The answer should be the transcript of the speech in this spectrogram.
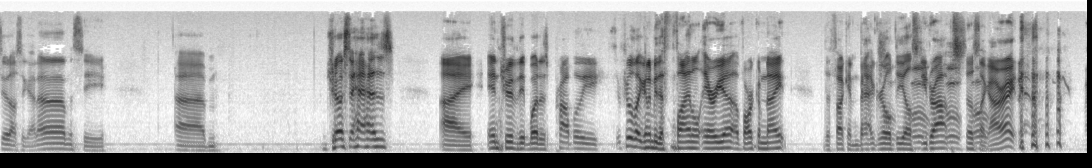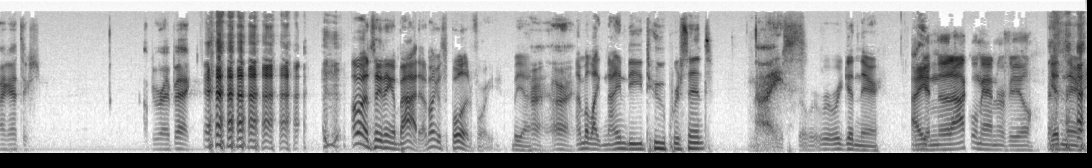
see what else we got. Um, let's see. Um, just as I enter the what is probably it feels like going to be the final area of Arkham Knight, the fucking Batgirl Oh, DLC oh, drops. oh, so it's like, all right, I got to. I'll be right back. I'm not gonna say anything about it. I'm not gonna spoil it for you. But yeah, All right, all right. I'm at like 92 percent. Nice. So we're, we're, we're getting there, I Getting to that Aquaman reveal. getting there.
